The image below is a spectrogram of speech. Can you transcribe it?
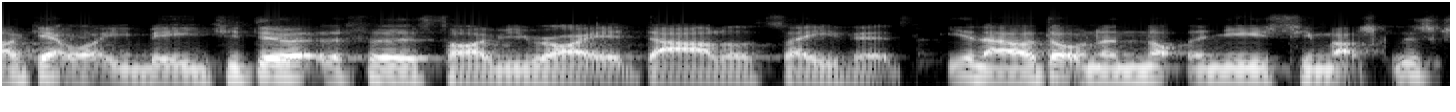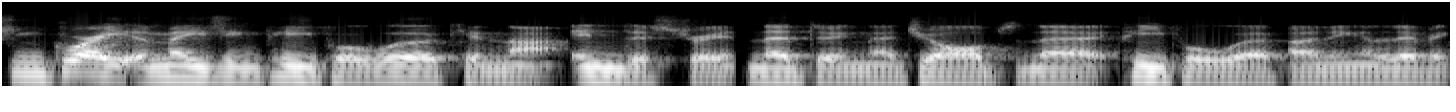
I get what he means. You do it the first time, you write it down or save it. You know, I don't want to knock the news too much. There's some great, amazing people work in that industry and they're doing their jobs and they're people were earning a living.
